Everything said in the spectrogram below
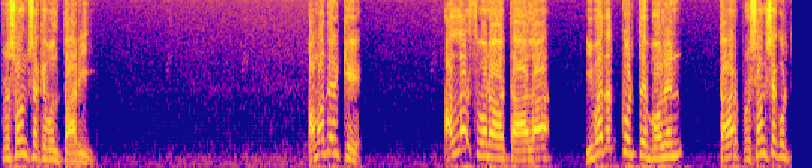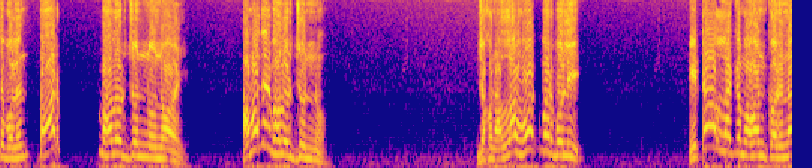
প্রশংসা কেবল তারই। আমাদেরকে আল্লাহ তাআলা ইবাদত করতে বলেন, তার প্রশংসা করতে বলেন, তার ভালোর জন্য নয়, আমাদের ভালোর জন্য। যখন আল্লাহ আকবার বলি, এটা আল্লাহকে মহান করে না,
